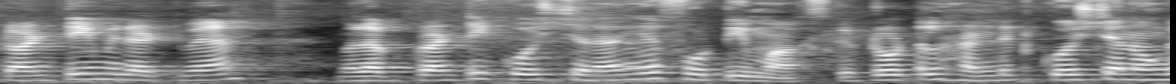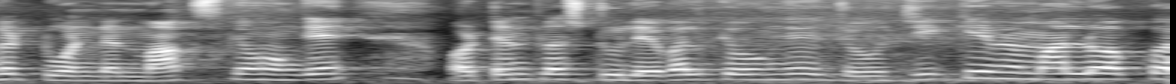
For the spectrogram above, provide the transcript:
ट्वेंटी मिनट में मतलब ट्वेंटी क्वेश्चन आएँगे फोर्टी मार्क्स के। टोटल हंड्रेड क्वेश्चन होंगे टू हंड्रेड मार्क्स के होंगे और टेन प्लस टू लेवल के होंगे, जो जीके में मान लो आपका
